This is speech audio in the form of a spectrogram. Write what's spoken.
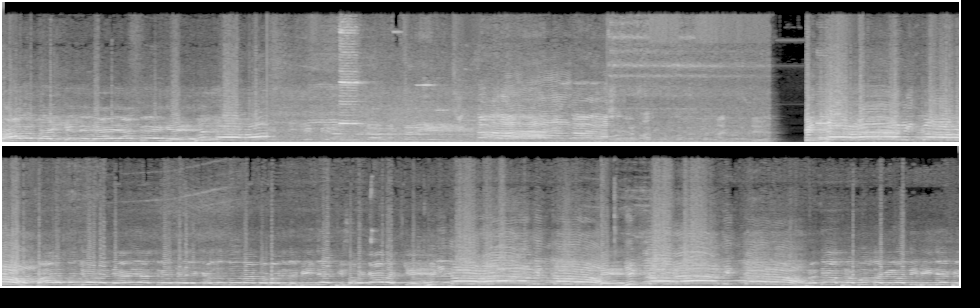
ಭಾರತ ಐಕ್ಯತೆ ನ್ಯಾಯಯಾತ್ರೆಗೆ. ಭಾರತ ಜೋಡೋ ನ್ಯಾಯಯಾತ್ರೆ ಮೇಲೆ ಕಲ್ಲು ತೂರಾಟ ಮಾಡಿದ ಬಿಜೆಪಿ ಸರ್ಕಾರಕ್ಕೆ ಪ್ರಜಾಪ್ರಭುತ್ವ ವಿರೋಧಿ ಬಿಜೆಪಿ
